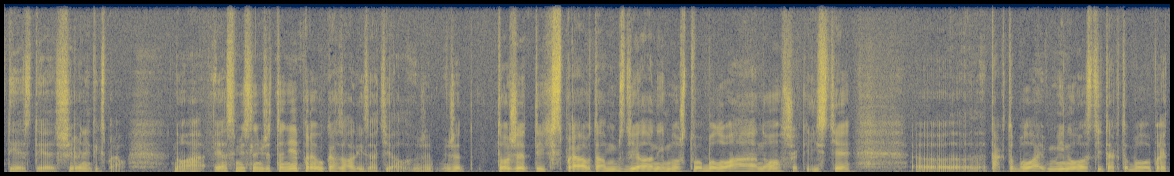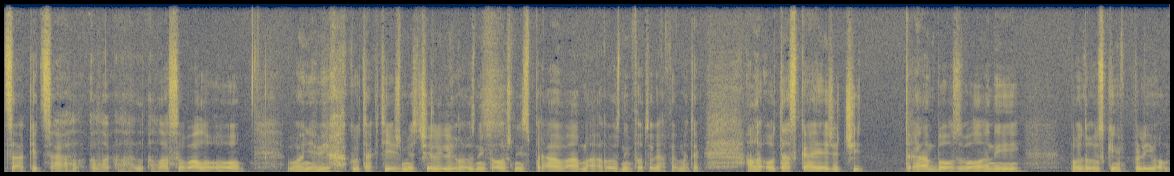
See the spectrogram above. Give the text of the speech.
Tie, tie šírenie tých správ. No a ja si myslím, že to nepreukázali zatiaľ. Že, že to, že tých správ tam zdieľaných množstvo bolo áno, však iste, e, tak to bolo aj v minulosti, tak to bolo predsa, keď sa hlasovalo o vojne v Iraku, tak tiež sme čelili rôznym falošným správam a rôznym fotografiám a tak. Ale otázka je, že či Trump bol zvolený pod ruským vplyvom.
